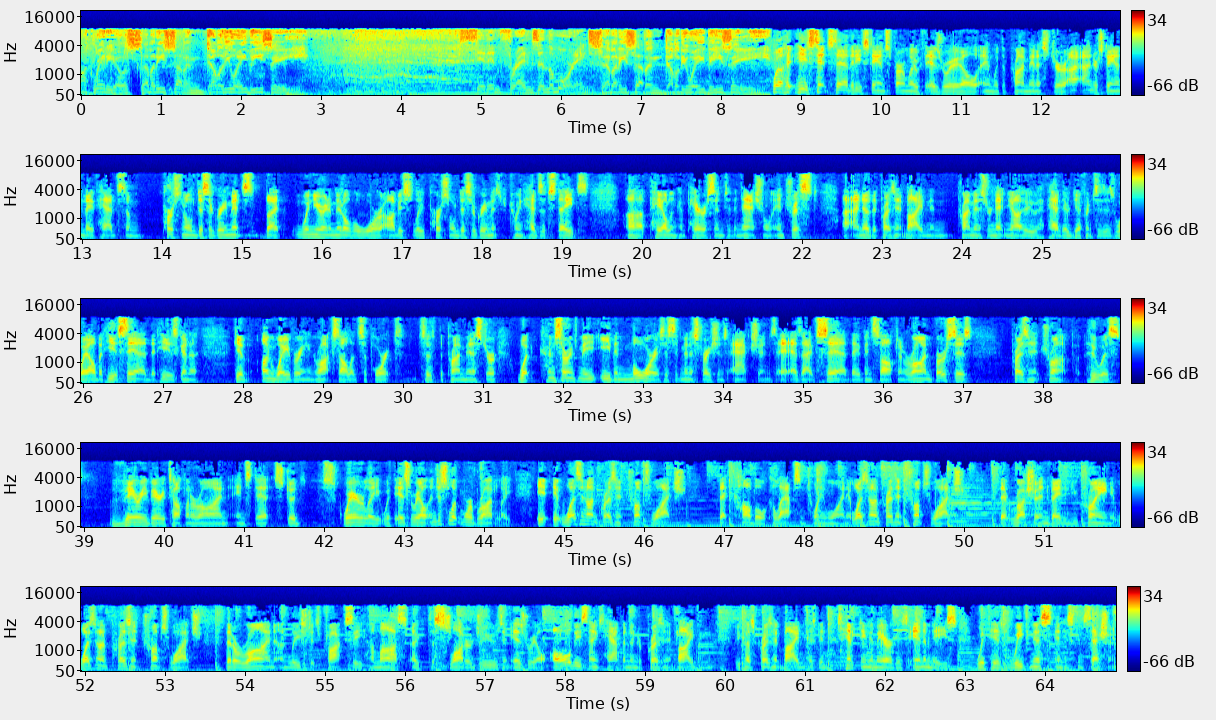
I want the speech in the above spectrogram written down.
Talk Radio 77 WABC. Sid and Friends in the morning. 77 WABC. Well, he's since said that he stands firmly with Israel and with the prime minister. I understand they've had some personal disagreements, but when you're in the middle of a war, obviously personal disagreements between heads of states uh, pale in comparison to the national interest. I know that President Biden and Prime Minister Netanyahu have had their differences as well, but he has said that he is going to give unwavering and rock solid support to the prime minister. What concerns me even more is this administration's actions. As I've said, they've been soft on Iran versus President Trump, who was very, very tough on Iran and st- stood squarely with Israel. And just look more broadly. It, it wasn't on President Trump's watch that Kabul collapsed in 21. It wasn't on President Trump's watch that Russia invaded Ukraine. It wasn't on President Trump's watch that Iran unleashed its proxy, Hamas, uh, to slaughter Jews in Israel. All these things happened under President Biden because President Biden has been tempting America's enemies with his weakness and his concession.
